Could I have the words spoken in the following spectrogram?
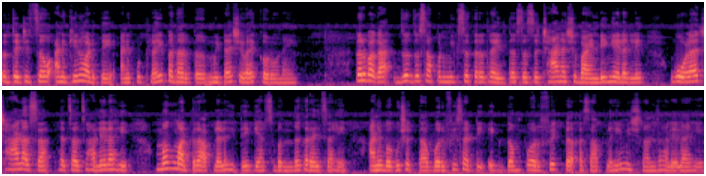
तर त्याची चव आणखीन वाढते आणि कुठलाही पदार्थ मिठाशिवाय करू नये. तर बघा जस जसं आपण मिक्स करत राहील तसतसं छान अशी बाइंडिंग यायला लागले. गोळा छान असा ह्याचा झालेला आहे. मग मात्र आपल्याला इथे गॅस बंद करायचा आहे. आणि बघू शकता बर्फीसाठी एकदम परफेक्ट असं आपलं हे मिश्रण झालेलं आहे.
